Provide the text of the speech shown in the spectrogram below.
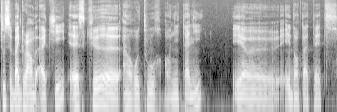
tout ce background acquis, est-ce que euh, un retour en Italie est, euh, est dans ta tête?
